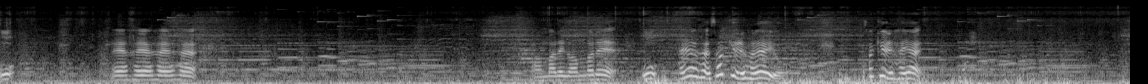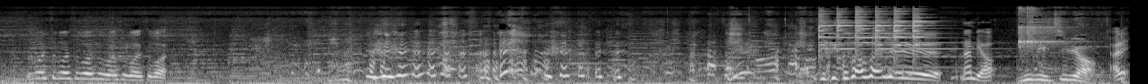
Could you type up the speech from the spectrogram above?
おお早い早い早い早い頑張れ頑張れお早い早いさっきより早いよさっきより早いすごいすごいすごいすごいすごいすごい何秒？21秒。あれ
